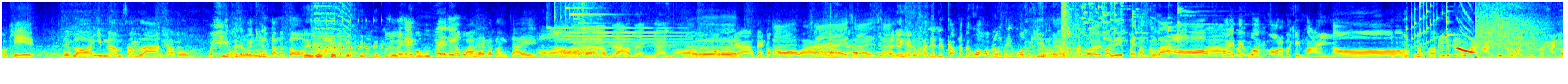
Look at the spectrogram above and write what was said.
โอเค เรียบร้อยอิ่มหนำสำราญครับผม ไม่อิ่มเขาจะไปกินน้ำตาลมันต่อคือไงพวกบุฟเฟ่ต์เลยครับไปให้กำลังใจน้องเปิดส้มตำ แบ่งกันอ๋อเออ หมูย่างแบ่งกระเพาะไว้ใช่ใช่ใช่อันนี้เห็นลูกค้ารีบๆกลับนะไปอ้วกแบบลูกไปอ้วกไปขี้ลูกอร่อยเขารีบไปทำธุระอ๋อไม่ไปอ้วกออกแล้วมากินใหม่ อ๋อ ไอ้สาขาอื่นอร่อยพี่สาขานี้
